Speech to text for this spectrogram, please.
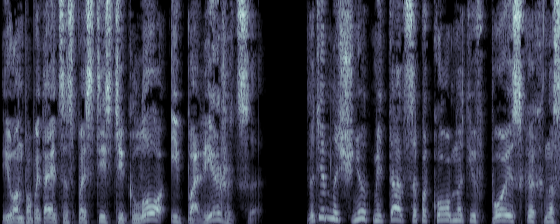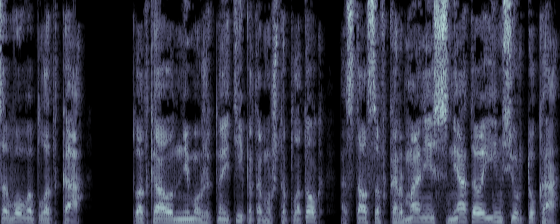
и он попытается спасти стекло и порежется. Затем начнет метаться по комнате в поисках носового платка. Платка он не может найти, потому что платок остался в кармане снятого им сюртука.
